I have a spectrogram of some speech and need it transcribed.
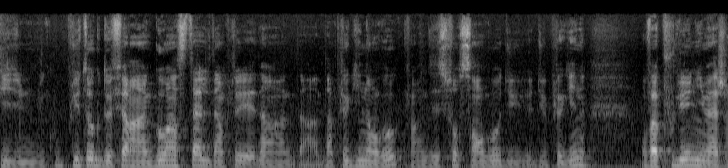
Du coup, plutôt que de faire un go install d'un plugin en Go, des sources en Go du, plugin, on va pouler une image.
